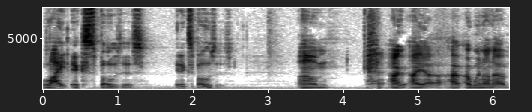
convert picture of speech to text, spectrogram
light exposes. It exposes. Um, I I, uh, I, went on a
